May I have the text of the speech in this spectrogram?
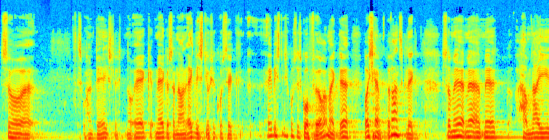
så skulle han be i slutten. Og jeg, meg og sånn, jeg visste jo ikke hvordan jeg, jeg visste ikke hvordan jeg skulle oppføre meg. Det var kjempevanskelig. Så vi, vi, vi havna i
